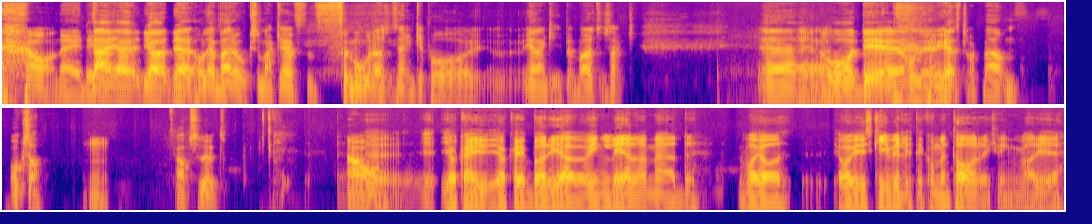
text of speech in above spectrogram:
Ja, nej, det, Nej, jag, jag, där håller jag med dig också Macke. Jag förmodar att du tänker på eran keeper Bartosak. Eh, och det håller jag ju helt klart med om också. Mm. Absolut. ja. Eh, jag, kan ju, jag kan ju börja och inleda med vad jag. Jag har ju skrivit lite kommentarer kring varje,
